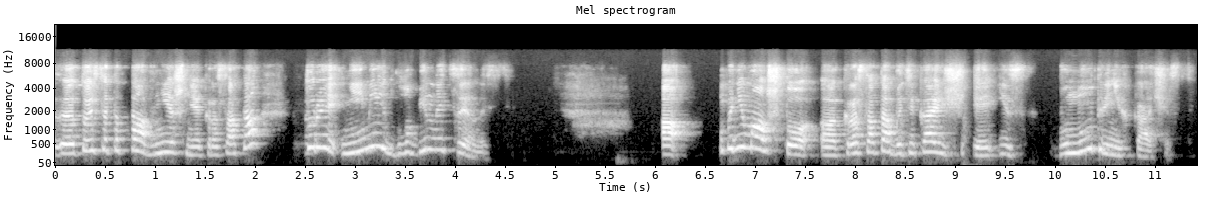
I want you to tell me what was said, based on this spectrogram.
э, то есть это та внешняя красота, которая не имеет глубинной ценности. А он понимал, что э, красота, вытекающая из внутренних качеств,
